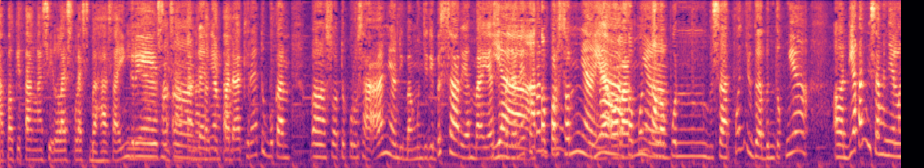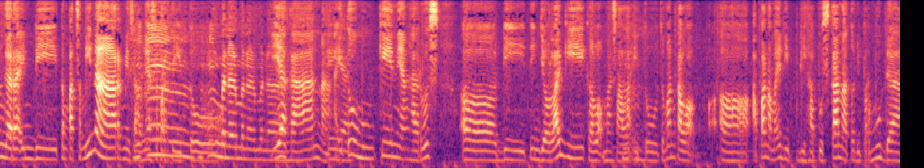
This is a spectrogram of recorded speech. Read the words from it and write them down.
atau kita ngasih les-les bahasa Inggris Iya, misalkan heeh, dan atau yang kita- pada akhirnya itu bukan uh, suatu perusahaan yang dibangun jadi besar ya mbak ya Iya, sebenarnya itu kan ataupun- personnya iya, ya orangnya ataupun kalaupun besar pun juga bentuknya eh, dia kan bisa menyelenggarain di tempat seminar misalnya Mm-mm, seperti itu. mm, bener bener bener Iya kan? Nah, Iya. itu mungkin yang harus eh, ditinjau lagi kalau masalah itu. Cuman kalau eh, apa namanya di- dihapuskan atau dipermudah.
